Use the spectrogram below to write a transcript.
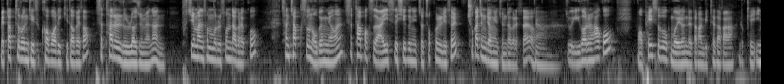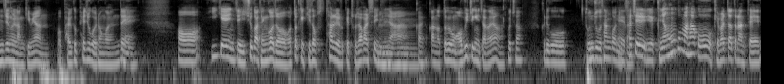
Metatron Discovery GitHub에서 스타를 눌러주면은 푸짐한 선물을 쏜다 그랬고 선착순 500명은 스타벅스 아이스 시그니처 초콜릿을 추가 증정해 준다 그랬어요. 아, 그리고 이거를 하고 뭐 페이스북 뭐 이런 데다가 밑에다가 이렇게 인증을 남기면 뭐 발급해 주고 이런 거였는데 네. 어 이게 이제 이슈가 된 거죠. 어떻게 GitHub 스타를 이렇게 조작할 수 있느냐. 음. 그러니까 약간 어떻게 보면 어뷰징이잖아요. 그렇죠. 그리고 돈 주고 산 거니까. 예, 사실 이제 그냥 홍보만 하고 개발자들한테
